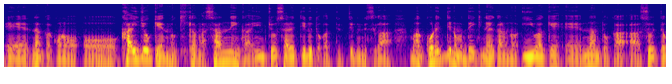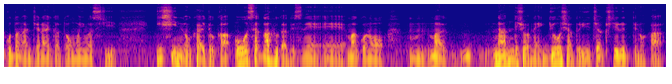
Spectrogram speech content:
えー、なんかこの解除権の期間が3年間延長されているとかって言ってるんですがまあこれっていうのもできないからの言い訳、えー、なんとかそういったことなんじゃないかと思いますし維新の会とか大阪府がですね、えー、まあ、この、うん、まあ、なんでしょうね、業者と癒着してるっていうのか、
